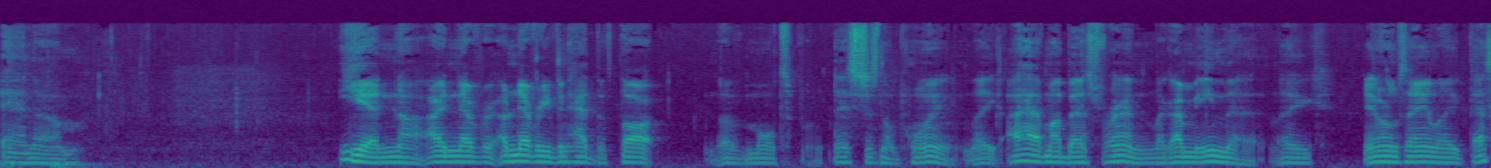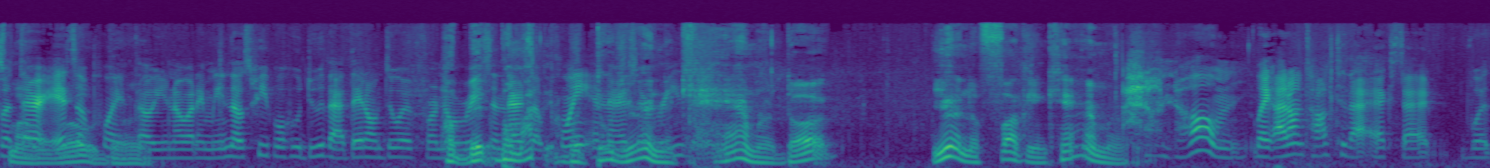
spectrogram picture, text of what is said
And um yeah, nah, I never I never even had the thought of multiple. There's just no point. Like I have my best friend. Like I mean that. Like you know what I'm saying? Like that's but my But there is a point dog. though. You know what I mean? Those people who do that, they don't do it for no Habit- reason. but There's my a point but and dude, there's you're a in reason. the camera, dog. You're in the fucking camera. I don't know. Like I don't talk to that ex that was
